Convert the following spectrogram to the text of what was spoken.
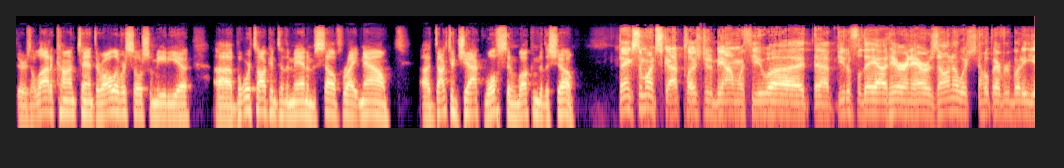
There's a lot of content. They're all over social media. Uh, but we're talking to the man himself right now, uh, Dr. Jack Wolfson. Welcome to the show. Thanks so much, Scott. Pleasure to be on with you. Uh, beautiful day out here in Arizona, which I hope everybody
